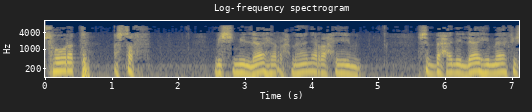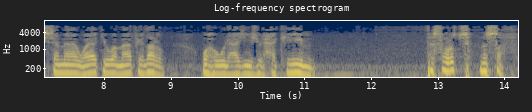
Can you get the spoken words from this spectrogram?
سورة الصف. بسم الله الرحمن الرحيم. سبح لله ما في السماوات وما في الأرض وهو العزيز الحكيم. تسورة نصف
